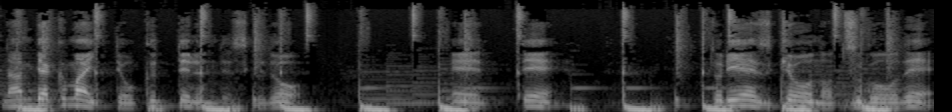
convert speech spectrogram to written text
何百枚って送ってるんですけどえーでとりあえず今日の都合で、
